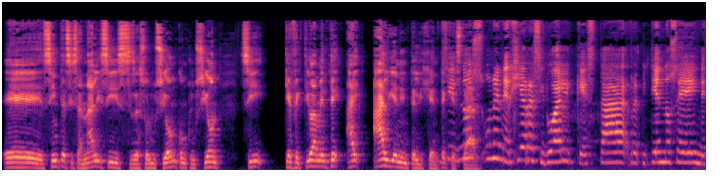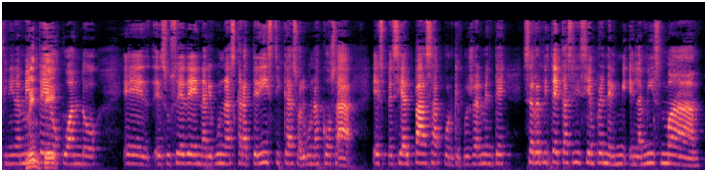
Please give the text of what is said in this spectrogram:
eh, síntesis, análisis, resolución, conclusión, sí, que efectivamente hay alguien inteligente que está... No es una energía residual que está repitiéndose indefinidamente o cuando eh, eh, sucede en algunas características o alguna cosa especial pasa, porque pues realmente se repite casi siempre en, el, en la misma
